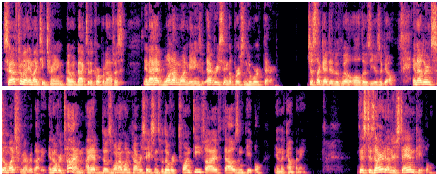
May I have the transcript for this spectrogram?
So after my MIT training, I went back to the corporate office and I had one on one meetings with every single person who worked there, just like I did with Will all those years ago. And I learned so much from everybody. And over time, I had those one on one conversations with over 25,000 people in the company. This desire to understand people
